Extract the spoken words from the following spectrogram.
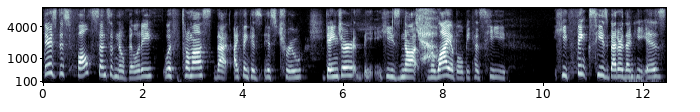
there's this false sense of nobility with Tomas that I think is his true danger. He's not yeah. reliable because he he thinks he's better than he is,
